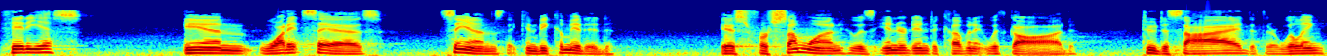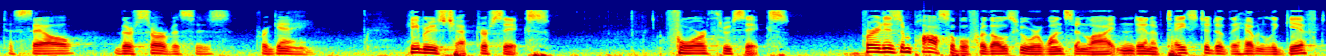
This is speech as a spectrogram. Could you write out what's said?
hideous in what it says sins that can be committed is for someone who has entered into covenant with God to decide that they're willing to sell their services for gain. Hebrews chapter 6, 4 through 6. For it is impossible for those who were once enlightened and have tasted of the heavenly gift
